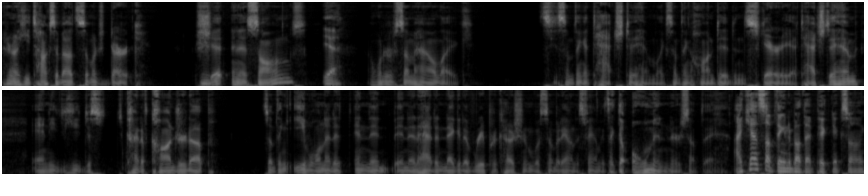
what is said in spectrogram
I don't know, he talks about so much dark shit in his songs. Yeah. I wonder if somehow like see something attached to him, like something haunted and scary attached to him, and he he just kind of conjured up something evil and it and it and it had a negative repercussion with somebody on his family. It's like the omen or something. I can't stop thinking about that picnic song.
